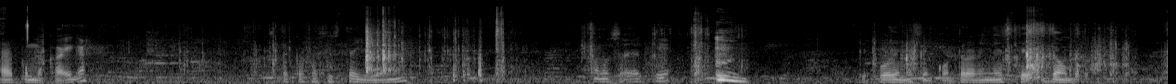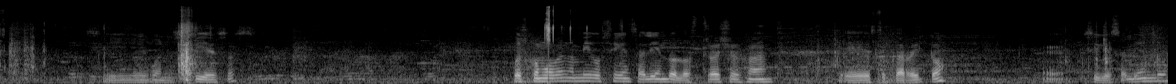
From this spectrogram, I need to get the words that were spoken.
a como caiga. Esta caja sí está llena. Vamos a ver qué qué podemos encontrar en este dump sí buenas piezas. Pues como ven amigos siguen saliendo los treasure hunt. Eh, este carrito eh, sigue saliendo.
